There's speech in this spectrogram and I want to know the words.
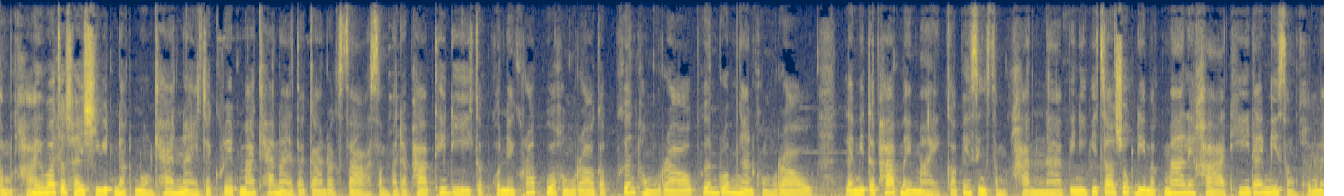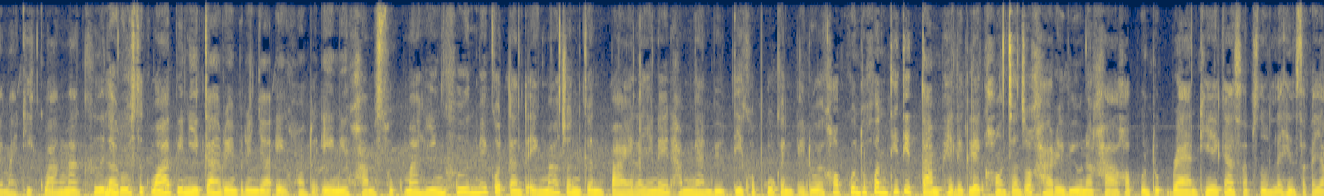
สำคัญ ไม่ว่าจะใช้ชีวิตหนักหน่วงแค่ไหนจะเครียดมากแค่ไหนแต่การรักษาสัมพันธภาพที่ดีกับคนในครอบครัวของเรากับเพื่อนของเราเพื่อนร่วมงานของเรา และมิตรภาพใหม่ๆ ก็เป็นสิ่งสำคัญนะ ปีนี้พี่เจ้าโชคดีมากๆเลยค่ะ ที่ได้มีสังคมใหม่ๆที่กว้างมากขึ้น และรู้สึกว่าปีนี้การเรียนปริญญาเอกของตัวเองมีความสุขมากยิ่งขึ้น ไม่กดดันตัวเองมากจนเกินไป และยังได้ทำงานบิวตี้ควบคู่กันไปด้วย ขอบคุณทุกคนที่ติดตามเพจเล็กๆ ของจันเจ้าขารีวิวนะคะ ขอบคุณทุกแบรนด์ที่ให้การสนับสนุนและเห็นศักย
